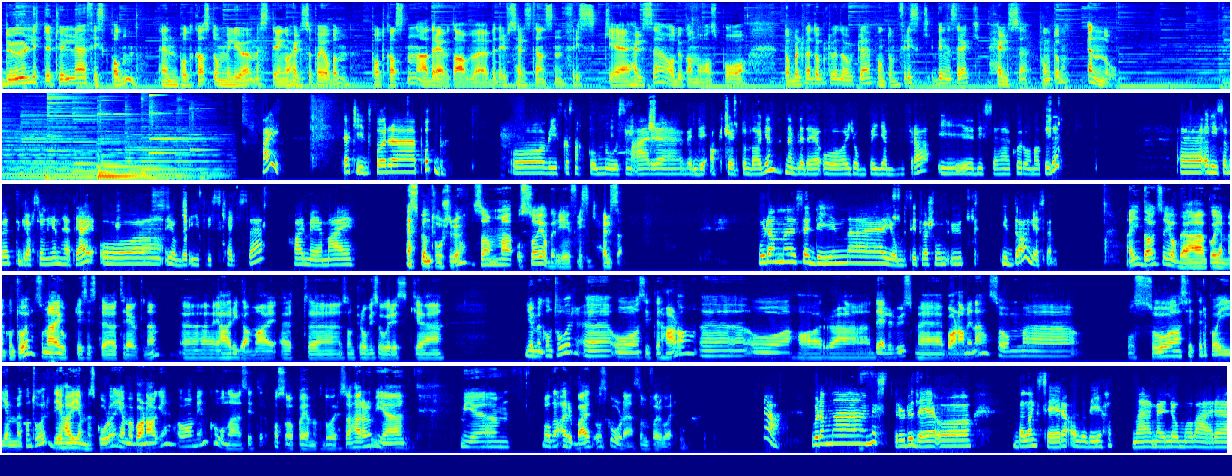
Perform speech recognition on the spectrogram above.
Du lytter til Friskpodden, en podkast om miljø, mestring og helse på jobben. Podkasten er drevet av bedriftshelsetjenesten Frisk helse, og du kan nå oss på www.frisk-helse.no. Hei! Det er tid for eh, pod. Og vi skal snakke om noe som er eh, veldig aktuelt om dagen. Nemlig det å jobbe hjemmefra i disse koronatider. Eh, Elisabeth Grafstrønningen heter jeg og jobber i Frisk helse. Har med meg Espen Thorsrud, som også jobber i Frisk helse. Hvordan ser din jobbsituasjon ut i dag, Espen? Nei, I dag så jobber jeg på hjemmekontor, som jeg har gjort de siste tre ukene. Eh, jeg har rigga meg et eh, sånn provisorisk eh, hjemmekontor og sitter her da. Og har, deler hus med barna mine, som også sitter på hjemmekontor. De har hjemmeskole, hjemmebarnehage, og min kone sitter også på hjemmekontor. Så her er det mye, mye både arbeid og skole som foregår. Ja, hvordan mestrer du det å balansere alle de hattene mellom å være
